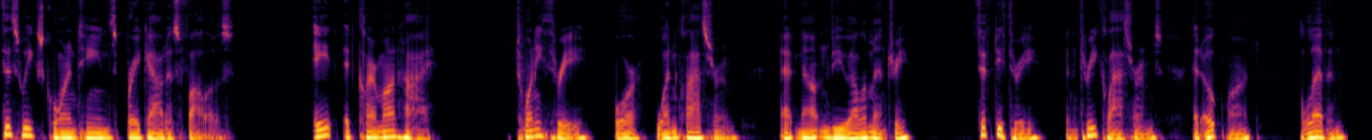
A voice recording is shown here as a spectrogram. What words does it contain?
This week's quarantines break out as follows 8 at Claremont High, 23, or one classroom, at Mountain View Elementary, 53 in three classrooms at Oakmont, 11,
